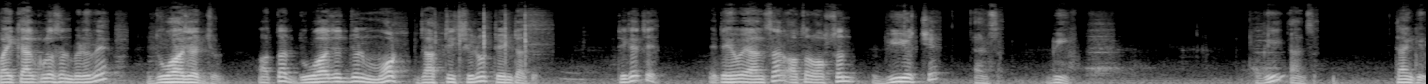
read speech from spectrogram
বাই ক্যালকুলেশন বেরোবে দু হাজার জন। অর্থাৎ দু হাজার জন মোট যাত্রী ছিল ট্রেনটাতে ঠিক আছে? এটাই হবে অ্যান্সার অর্থাৎ অপশন বি হচ্ছে answer B B answer thank you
